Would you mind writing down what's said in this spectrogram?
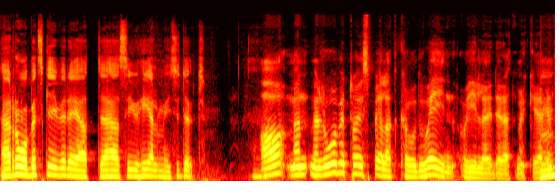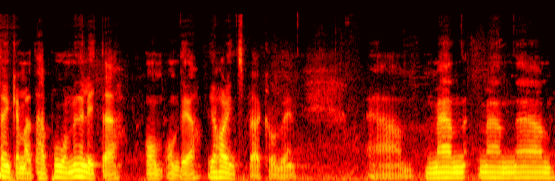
Robert skriver det att det här ser ju helmysigt ut. Ja, men, men Robert har ju spelat Code Wayne och gillar ju det rätt mycket. Jag kan Mm. tänka mig att det här påminner lite om, om det. Jag har inte spelat Code Wayne. Ehm, men, men ehm,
